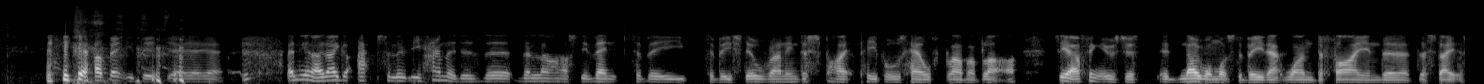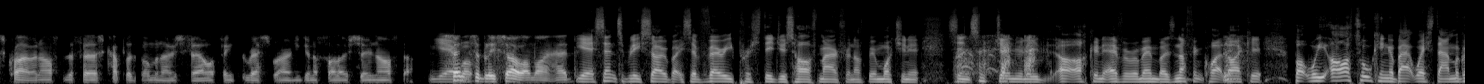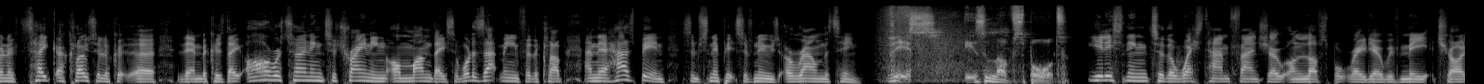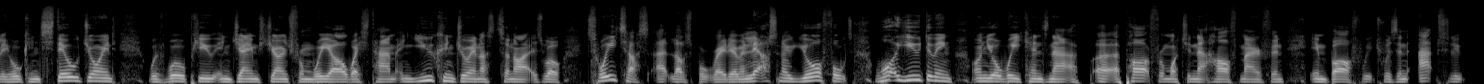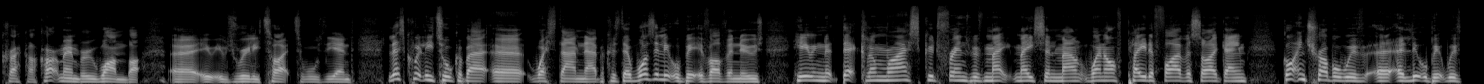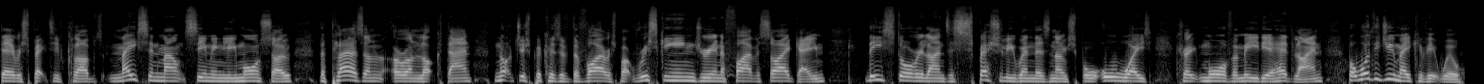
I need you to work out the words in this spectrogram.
yeah, I bet you did. Yeah, yeah, yeah. And you know they got absolutely hammered as the the last event to be to be still running despite people's health. Blah blah blah. So yeah, I think it was just it, no one wants to be that one defying the the status quo. And after the first couple of dominoes fell, I think the rest were only going to follow soon after. Yeah, sensibly well, so, I might add. Yeah, sensibly so. But it's a very prestigious half marathon. I've been watching it since genuinely I can ever remember. There's nothing quite like it. But we are talking about West Ham. We're going to take a closer look at uh, them because they are returning to training on Monday. So what does that mean for the club? And there has been some snippets of news around the team. This is Love Sport. You're listening to the West Ham Fan Show on Love Sport Radio with me, Charlie Hawkins, still joined with Will Pugh and James Jones from We Are West Ham. And you can join us tonight as well. Tweet us at Love Sport Radio and let us know your thoughts. What are you doing on your weekends now, uh, apart from watching that half marathon in Bath, which was an absolute cracker? I can't remember who won, but uh, it, it, was really tight towards the end. Let's quickly talk about uh, West Ham now because there was a little bit of other news. Hearing that Declan Rice, good friends with Mason Mount, went off, played a five-a-side game, got in trouble with uh, a little bit with their respective clubs. Mason Mount seemingly more so. The players on, are on lockdown, not just because of the virus, but risking injury in a five-a-side game. These storylines, especially when there's no sport, always create more of a media headline. But what did you make of it, Will?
